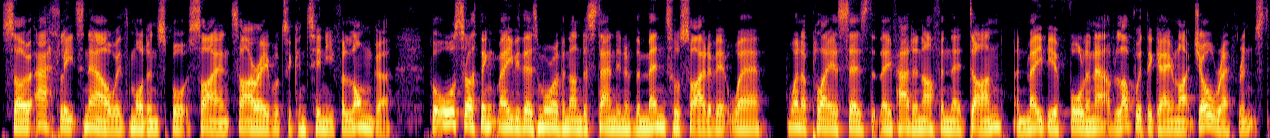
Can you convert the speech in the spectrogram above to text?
So athletes now with modern sports science are able to continue for longer. But also, I think maybe there's more of an understanding of the mental side of it where when a player says that they've had enough and they're done and maybe have fallen out of love with the game, like Joel referenced,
